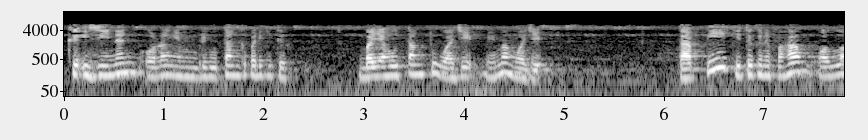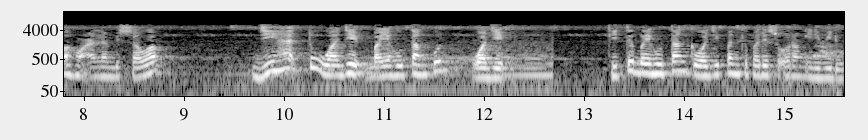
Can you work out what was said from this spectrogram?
Keizinan orang yang memberi hutang kepada kita bayar hutang tu wajib memang wajib. Tapi kita kena faham wallahu alam bisawab jihad tu wajib bayar hutang pun wajib. Kita bayar hutang kewajipan kepada seorang individu.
